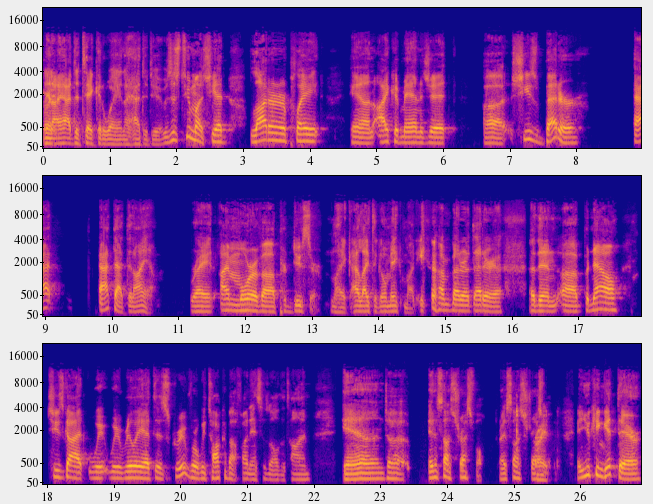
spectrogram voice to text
And I had to take it away and I had to do it. It was just too much. She had a lot on her plate and I could manage it. Uh, she's better at at that than I am right? I'm more of a producer. Like I like to go make money. I'm better at that area than. Uh, but now she's got. We, we're really at this groove where we talk about finances all the time, and uh, and it's not stressful. Right? It's not stressful, right. and you can get there,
